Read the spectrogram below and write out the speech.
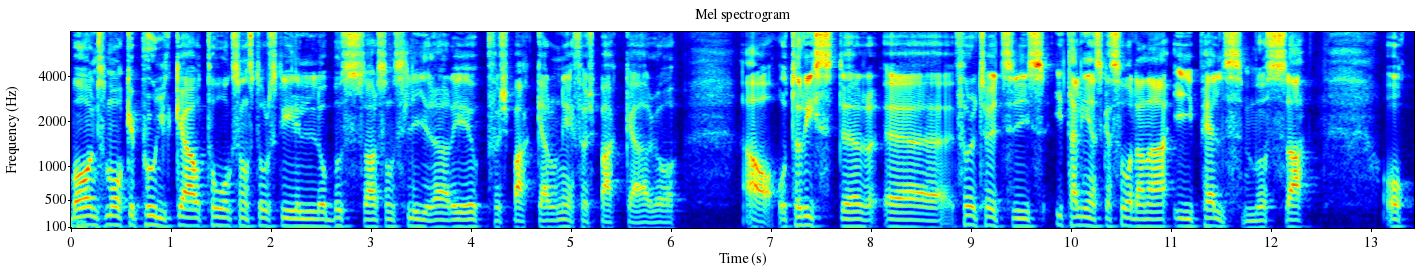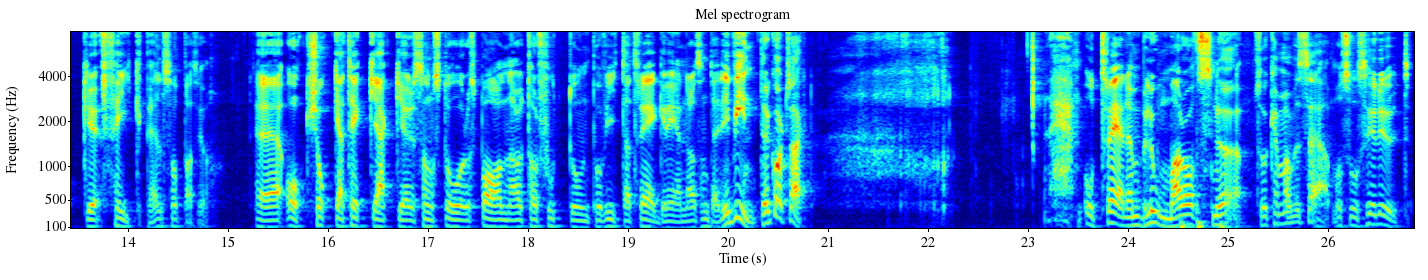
barn som åker pulka och tåg som står still och bussar som slirar i uppförsbackar och nedförsbackar och, ja, och turister, eh, företrädesvis italienska sådana, i pälsmössa och eh, fejkpäls hoppas jag. Eh, och tjocka täckjackor som står och spanar och tar foton på vita trädgrenar och sånt där. Det är vinter kort sagt. Eh, och träden blommar av snö, så kan man väl säga. Och så ser det ut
